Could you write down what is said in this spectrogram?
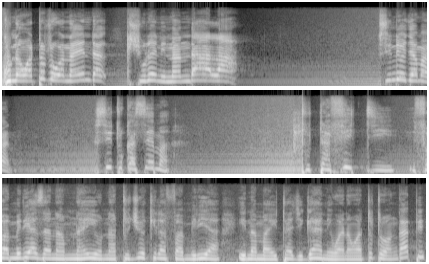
Kuna watoto wanaenda shuleni na ndala, si ndio jamani? Si tukasema tutafiti familia za namna hiyo na tujue kila familia ina mahitaji gani, wana watoto wangapi,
